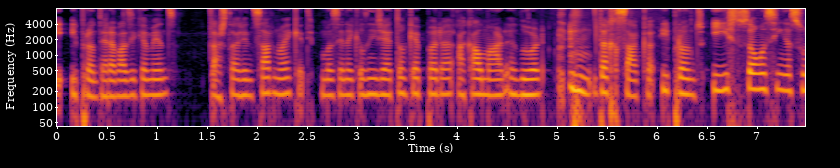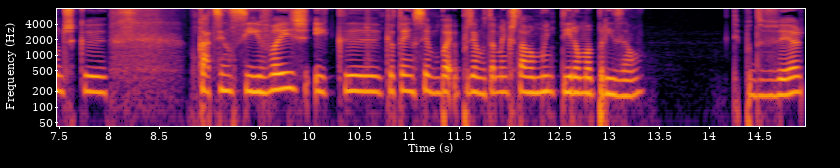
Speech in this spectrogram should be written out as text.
E, e pronto, era basicamente, acho que a gente sabe, não é? Que é tipo uma cena que eles injetam que é para acalmar a dor da ressaca. E pronto. E isto são, assim, assuntos que um bocado sensíveis e que, que eu tenho sempre. Por exemplo, também gostava muito de ir a uma prisão, tipo, de ver,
